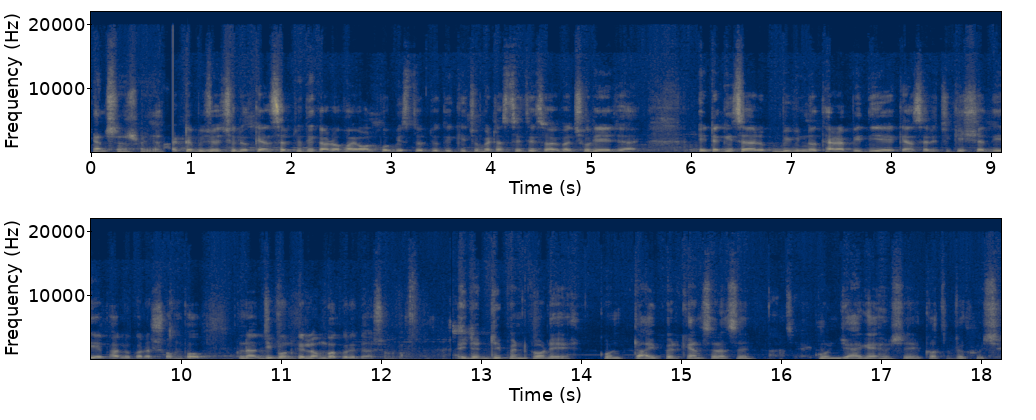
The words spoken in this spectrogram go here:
ক্যান্সার হয়ে যায়। একটা বিষয় ছিল ক্যান্সার যদি কারও হয় অল্প বিস্তর যদি কিছু মেটাস্থিতিস হয় বা ছড়িয়ে যায় এটা কি স্যার বিভিন্ন থেরাপি দিয়ে ক্যান্সারের চিকিৎসা দিয়ে ভালো করা সম্ভব? না জীবনকে লম্বা করে দেওয়া সম্ভব? এটা ডিপেন্ড করে কোন টাইপের ক্যান্সার আছে কোন জায়গায় হয়েছে, কতটুকু হয়েছে।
